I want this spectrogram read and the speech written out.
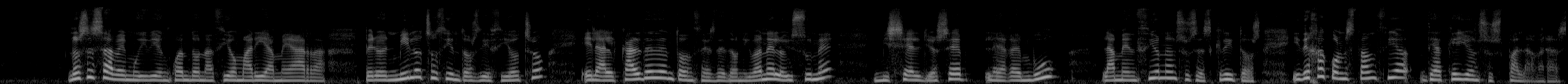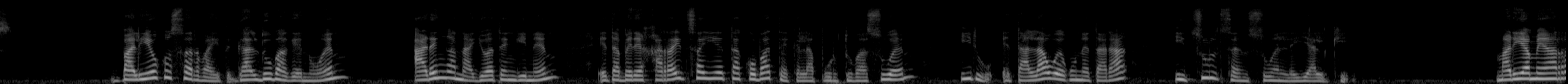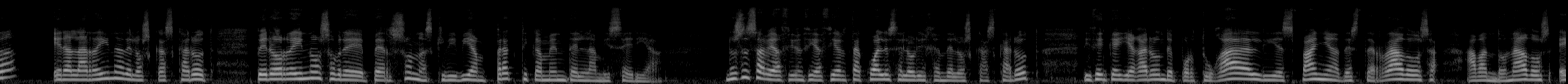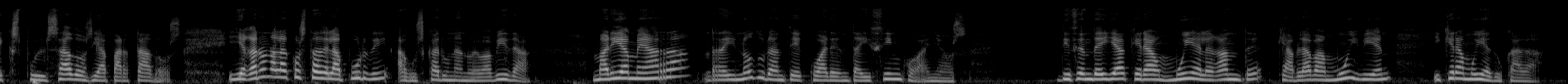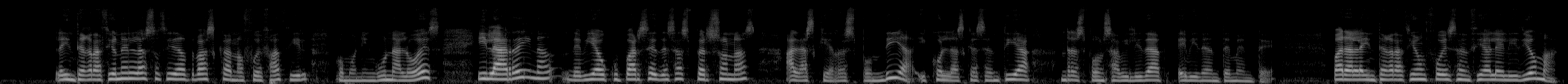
No se sabe muy bien cuándo nació María Mearra, pero en 1818 el alcalde de entonces de Don Iván Eloizune, Michel Joseph Legenbourg, la menciona en sus escritos y deja constancia de aquello en sus palabras. Balioko zerbait galdu bagenuen, harengana joaten ginen, eta bere jarraitzaietako batek lapurtu bazuen, hiru eta lau egunetara itzultzen zuen leialki. María Mearra era la reina de los cascarot, pero reinó sobre personas que vivían prácticamente en la miseria. No se sabe a ciencia cierta cuál es el origen de los cascarot. Dicen que llegaron de Portugal y España desterrados, abandonados, expulsados y apartados. Y llegaron a la costa de la Purdi a buscar una nueva vida. María Mearra reinó durante 45 años. Dicen de ella que era muy elegante, que hablaba muy bien y que era muy educada. La integración en la sociedad vasca no fue fácil, como ninguna lo es, y la reina debía ocuparse de esas personas a las que respondía y con las que sentía responsabilidad, evidentemente. Para la integración fue esencial el idioma.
